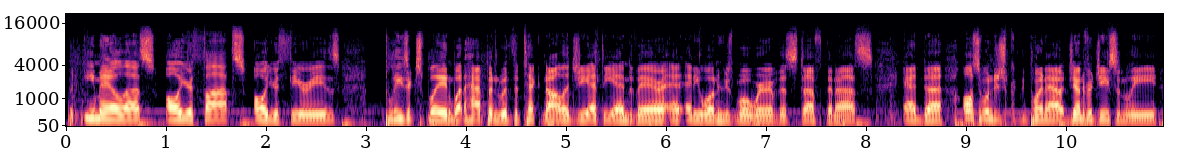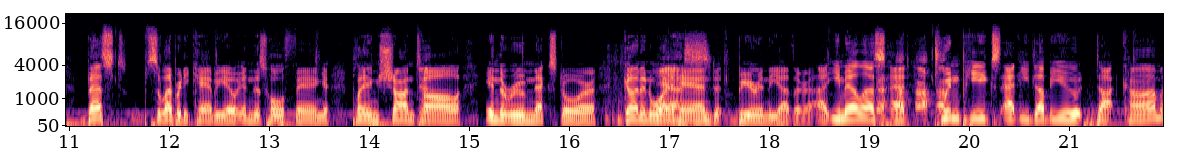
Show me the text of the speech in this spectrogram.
But email us all your thoughts, all your theories Please explain what happened with the technology at the end there. Anyone who's more aware of this stuff than us. And uh, also want to just quickly point out Jennifer Jason Leigh, best celebrity cameo in this whole thing, playing Chantal in the room next door, gun in one yes. hand, beer in the other. Uh, email us at twinpeaks at ew.com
